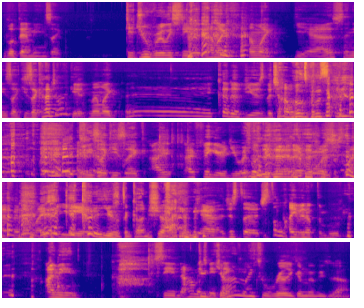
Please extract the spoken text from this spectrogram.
He looked at me. He's like, "Did you really see it?" And I'm like, "I'm like, yes." And he's like, "He's like, how'd you like it?" And I'm like, eh, could have used the John Wilkes Booth." and he's like, "He's like, I I figured you would look at that." And everyone was just laughing. I'm like, "Yeah." Could have used a gunshot. yeah, just to just to liven up the movie. Bit. I mean, see now it makes Dude, me John think. likes really good movies though.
